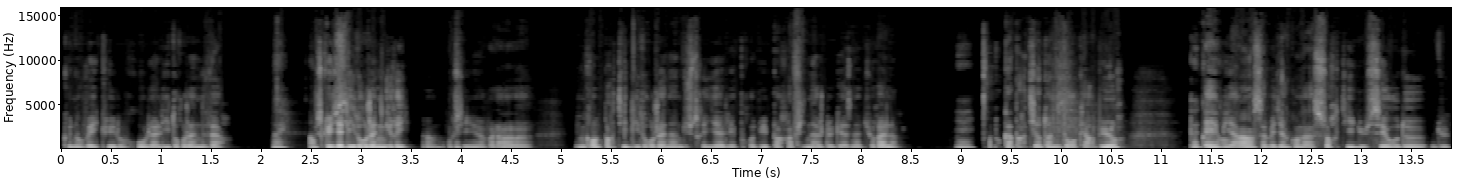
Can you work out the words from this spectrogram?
que nos véhicules roulent à l'hydrogène vert. Parce qu'il y a de l'hydrogène gris hein, aussi. Euh, voilà, euh, une grande partie de l'hydrogène industriel est produit par raffinage de gaz naturel. Donc à partir d'un hydrocarbure, eh bien, ça veut dire mmh. qu'on a sorti du CO2, du,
